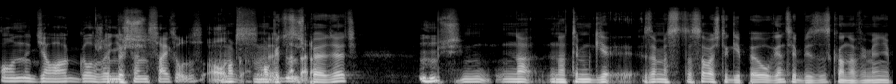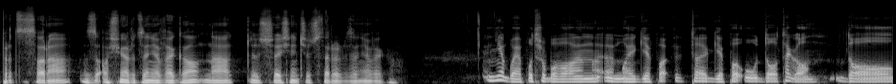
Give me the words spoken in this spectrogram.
on działa gorzej niż ten Cycles od Mog, Mogę ci coś powiedzieć? Mhm. Na, na tym, zamiast stosować to GPU, więcej byś zyskał na wymianie procesora z 8-rdzeniowego na 64-rdzeniowego. Nie, bo ja potrzebowałem moje GPU, te GPU do tego, do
